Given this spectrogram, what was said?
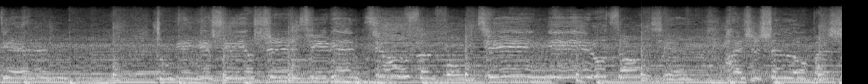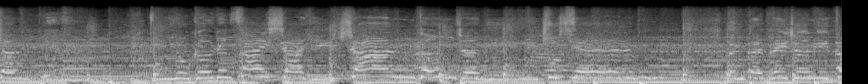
点。是起点，就算风景一如从前，还是蜃楼般善变。总有个人在下一站等着你出现，等待陪着你到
